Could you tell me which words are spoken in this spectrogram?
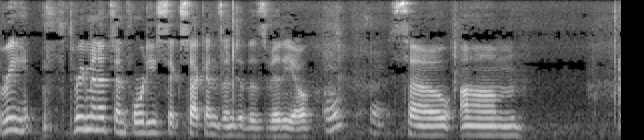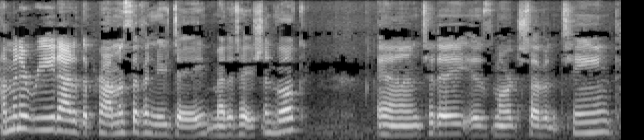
three, 3 minutes and 46 seconds into this video. Okay. So, um, I'm going to read out of the Promise of a New Day meditation book. And today is March 17th.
